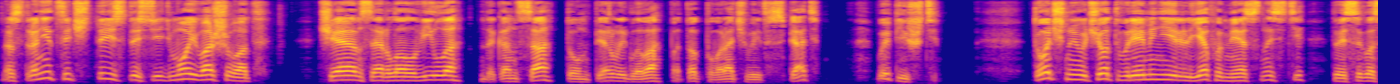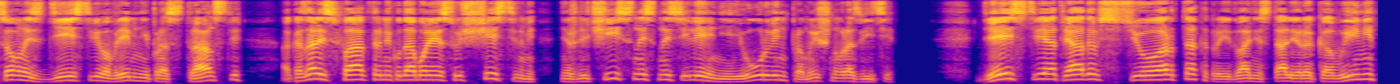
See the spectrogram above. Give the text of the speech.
на странице 407 вашего от Чанселорсвилла до конца, том 1, глава «Поток поворачивает вспять», вы пишете. Точный учет времени и рельефа местности, то есть согласованность действий во времени и пространстве, оказались факторами куда более существенными, нежели численность населения и уровень промышленного развития. Действия отрядов Стюарта, которые едва не стали роковыми,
